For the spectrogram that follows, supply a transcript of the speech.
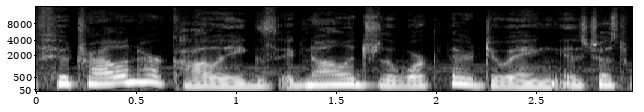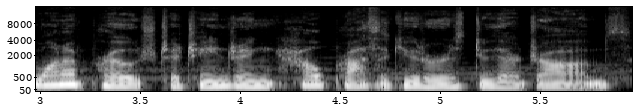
Futrell and her colleagues acknowledge the work they're doing is just one approach to changing how prosecutors do their jobs.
